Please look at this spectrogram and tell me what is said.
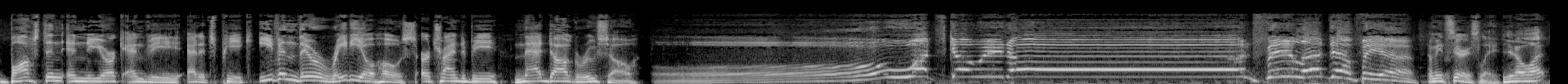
Boston and New York envy at its peak. Even their radio hosts are trying to be Mad Dog Russo. Oh, what's going Philadelphia. Uh, I mean, seriously. You know what?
